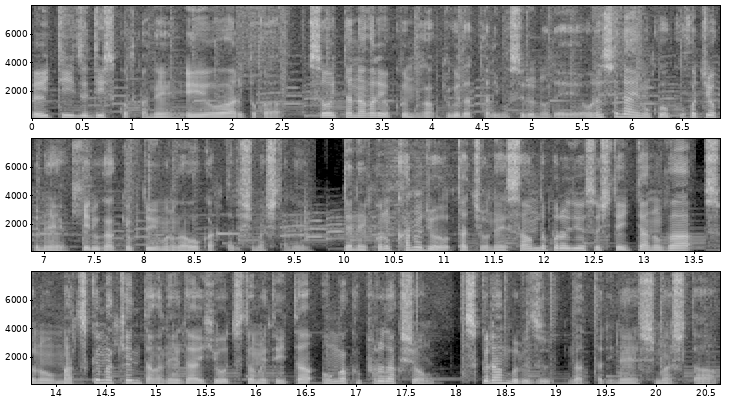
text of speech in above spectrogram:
80s ディスコとかね、AOR とか、そういった流れを組む楽曲だったりもするので、俺世代もこう心地よくね、聴ける楽曲というものが多かったりしましたね。でね、この彼女たちをね、サウンドプロデュースしていたのが、その松隈健太がね、代表を務めていた音楽プロダクション、スクランブルズだったりね、しました。こ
